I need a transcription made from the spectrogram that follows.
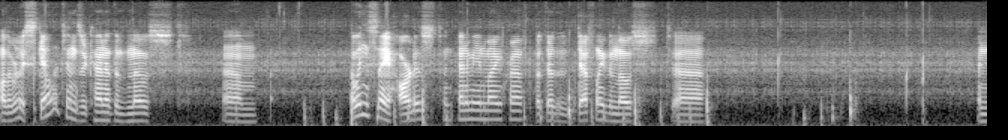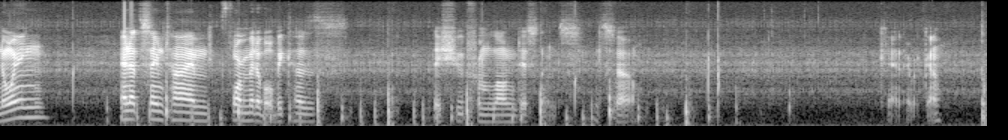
Although really, skeletons are kind of the most, um, I wouldn't say hardest enemy in Minecraft, but they're the, definitely the most, uh, annoying, and at the same time, formidable, because they shoot from long distance, so... Okay, there we go.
